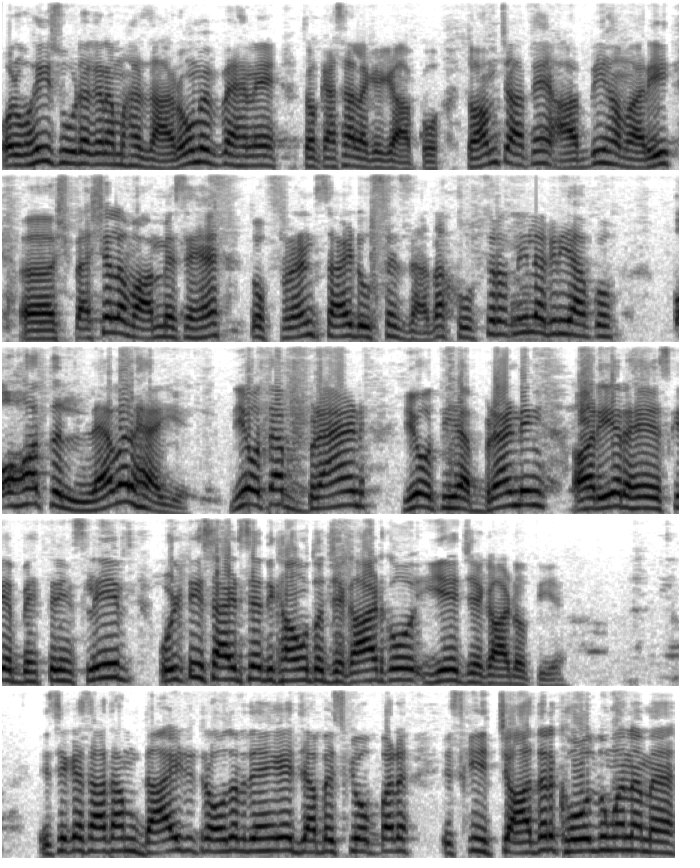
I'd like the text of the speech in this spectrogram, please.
और वही सूट अगर हम हज़ारों में पहने तो कैसा लगेगा आपको? तो हम चाहते हैं आप भी हमारी स्पेशल अवाम में से हैं तो फ्रंट साइड उससे ज़्यादा खूबसूरत नहीं लग रही आपको? बहुत लेवल है ये। ये होता है ब्रांड ये होती है ब्रांडिंग और ये रहे इसके बेहतरीन स्लीव्स उल्टी साइड से दिखाऊँ तो जेगार्ड को ये जेगार्ड होती है। इसी के साथ हम डाइट ट्राउज़र देंगे। जब इसके ऊपर इसकी चादर खोल दूँगा ना मैं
